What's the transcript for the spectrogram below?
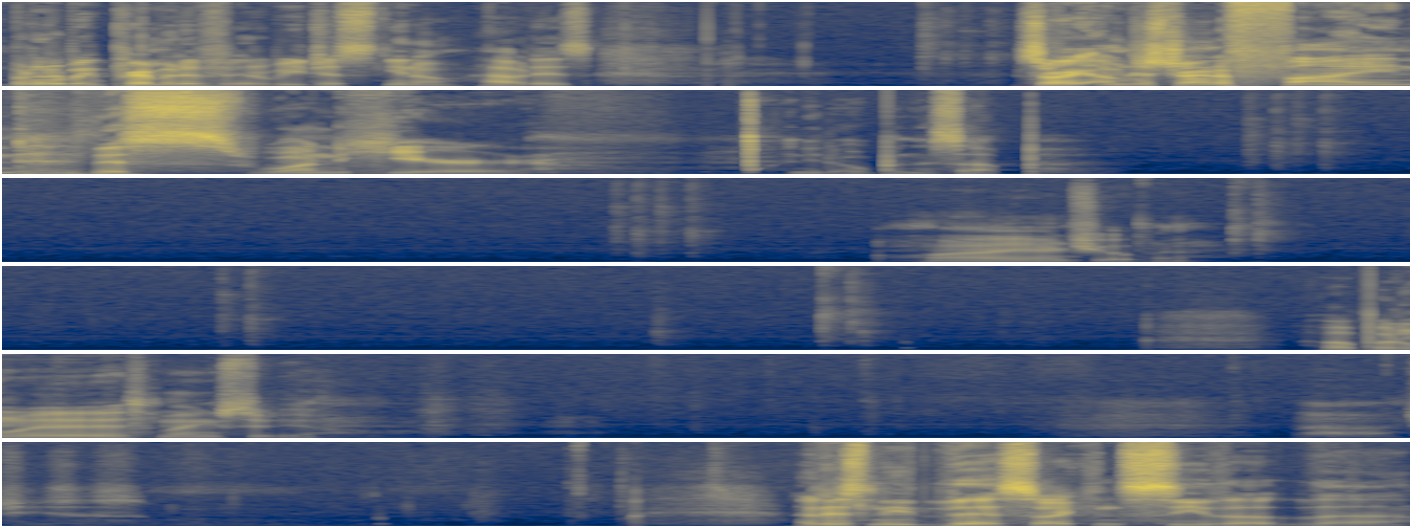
but it'll be primitive. It'll be just, you know, how it is. Sorry, I'm just trying to find this one here. I need to open this up. Why aren't you open? Open with Manga Studio. Oh, Jesus. I just need this so I can see the, the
